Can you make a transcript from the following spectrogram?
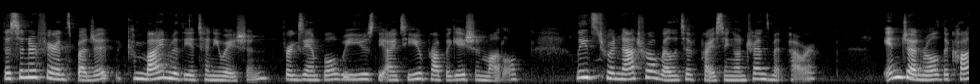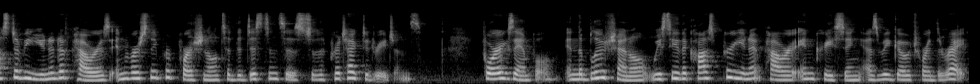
This interference budget, combined with the attenuation, for example, we use the ITU propagation model, leads to a natural relative pricing on transmit power. In general, the cost of a unit of power is inversely proportional to the distances to the protected regions. For example, in the blue channel, we see the cost per unit power increasing as we go toward the right.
